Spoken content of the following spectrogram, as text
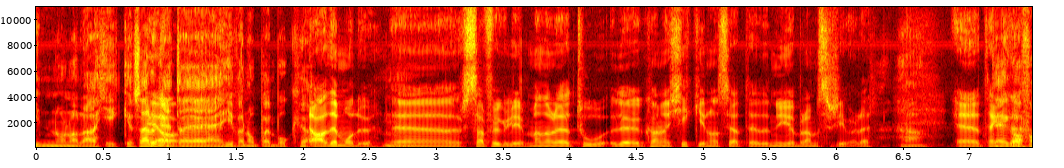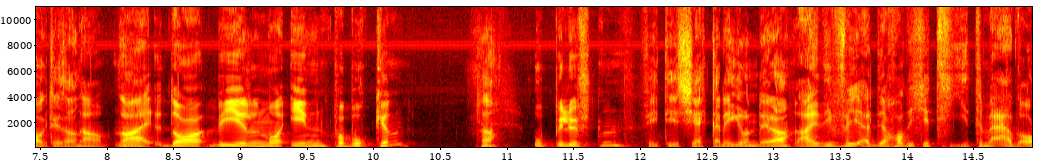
inn under der og kikke, så er det Ja. greit å hive den opp en bukk. Ja, det må du. Eh, selvfølgelig. Men når det er to det kan jo kikke inn og se at det er nye bremseskiver der. Ja. Eh, Det går faktisk an. Ja. Nei, da bilen må inn på bukken, Ja. Opp i luften. Fikk de sjekka det grundig, da? Nei, de, de hadde ikke tid til meg da,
